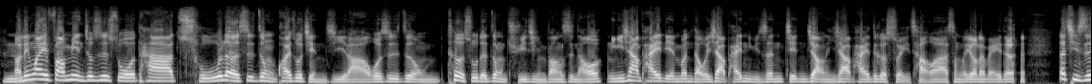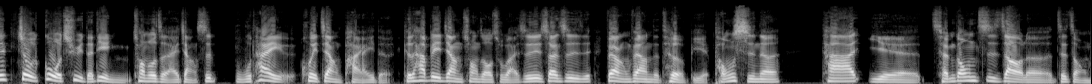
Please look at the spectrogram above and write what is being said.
然后另外一方面就是说，他除了是这种快速剪辑啦，或是这种特殊的这种取景方式，然后你一下拍连门头，一下拍女生尖叫，你一下拍这个水槽啊，什么有的没的。那其实就过去的电影创作者来讲，是不太会这样拍的。可是他被这样创造出来，所以算是非常非常的特别。同时呢。他也成功制造了这种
